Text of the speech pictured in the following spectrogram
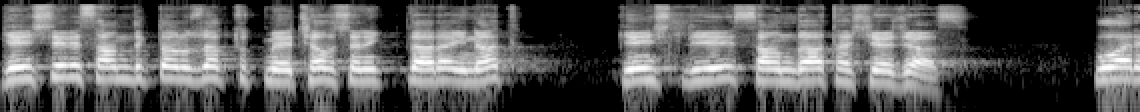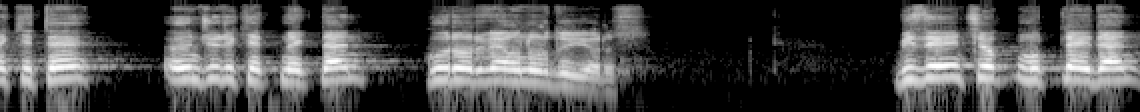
Gençleri sandıktan uzak tutmaya çalışan iktidara inat, gençliği sandığa taşıyacağız. Bu harekete öncülük etmekten gurur ve onur duyuyoruz. Bizi en çok mutlu eden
